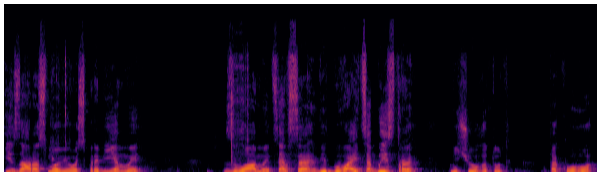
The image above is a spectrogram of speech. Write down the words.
І зараз нові ось приб'ємо ми з вами. Це все відбувається швидко, нічого тут такого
